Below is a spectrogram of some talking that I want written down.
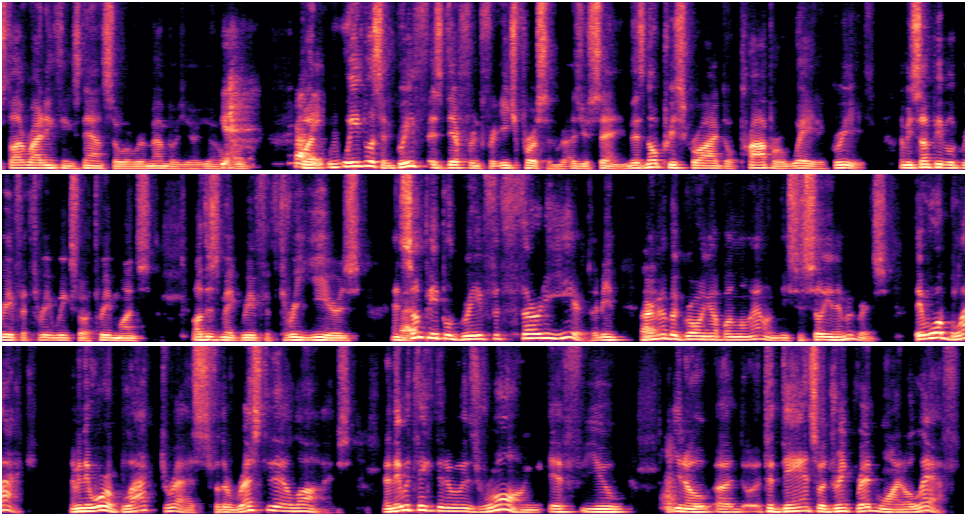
start writing things down so we'll remember you. You know. Yeah, right. But we listen. Grief is different for each person, as you're saying. There's no prescribed or proper way to grieve. I mean, some people grieve for three weeks or three months. Others may grieve for three years. And right. some people grieve for 30 years. I mean, right. I remember growing up on Long Island, these Sicilian immigrants, they wore black. I mean, they wore a black dress for the rest of their lives. And they would think that it was wrong if you, you know, uh, to dance or drink red wine or laugh.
